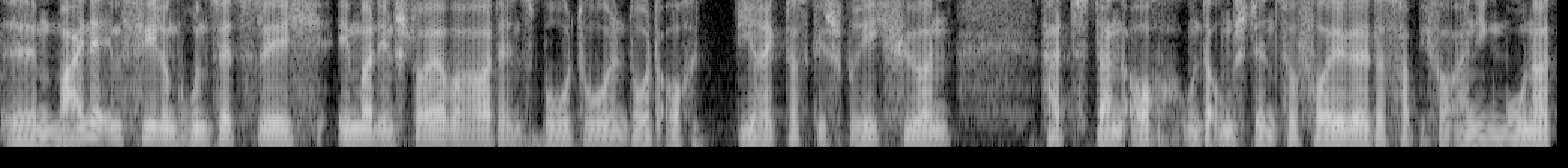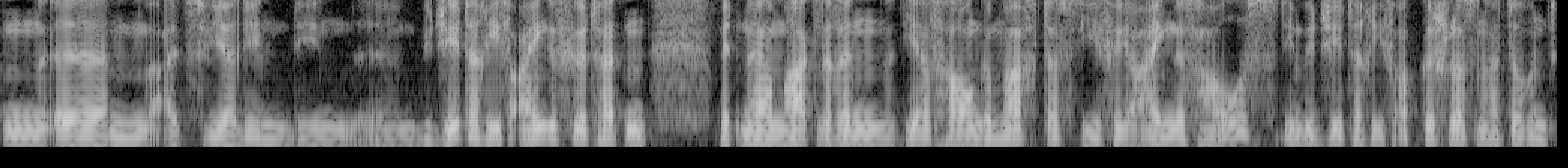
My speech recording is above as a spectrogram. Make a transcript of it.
Ähm, meine Empfehlung grundsätzlich immer den Steuerberater ins Boot holen, dort auch direkt das Gespräch führen hat dann auch unter Umständen zur Folge, das habe ich vor einigen Monaten, ähm, als wir den, den äh, Budgettarif eingeführt hatten, mit einer Maklerin die Erfahrung gemacht, dass die für ihr eigenes Haus den Budgettarif abgeschlossen hatte und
